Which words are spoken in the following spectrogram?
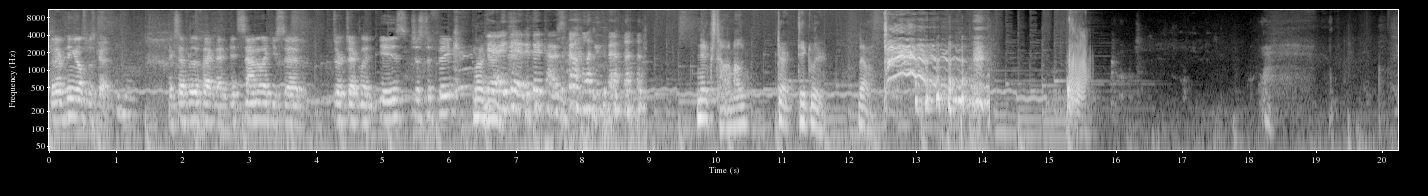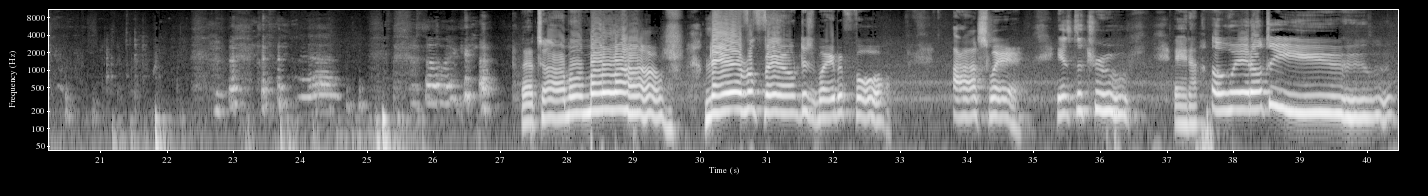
But everything else was good. Mm-hmm. Except for the fact that it sounded like you said Dirk Deklan is just a fake. Okay. Yeah, it did. It did kind of sound like that. Next time on Dirk Diggler. No. oh my god. That time of my life Never felt this way before. I swear it's the truth, and I owe it all to you.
